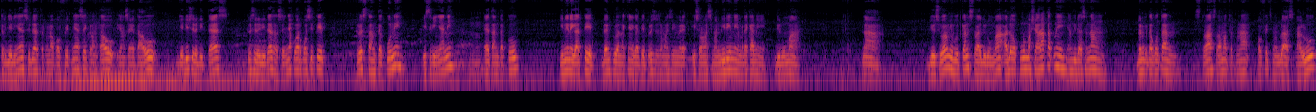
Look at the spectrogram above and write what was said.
terjadinya sudah terkena COVID-nya, saya kurang tahu. Yang saya tahu, jadi sudah dites, terus sudah dites hasilnya keluar positif. Terus tanteku nih, istrinya nih, Hmm. eh tanteku ini negatif dan kedua anaknya negatif terus isolasi isolasi mandiri nih mereka nih di rumah. Nah, Joshua menyebutkan setelah di rumah ada oknum masyarakat nih yang tidak senang dan ketakutan setelah selamat terkena COVID-19. Lalu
